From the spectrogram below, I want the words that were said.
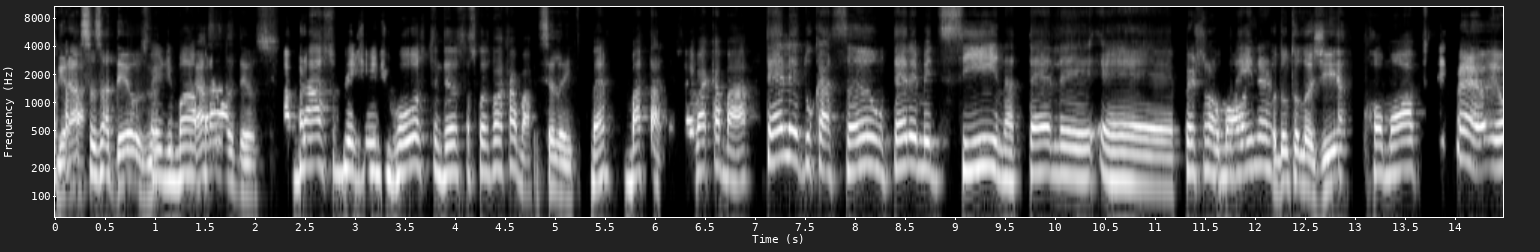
Graças acabar. a Deus, né? de mão, Graças abraço, a Deus. Abraço, beijinho de rosto, entendeu? Essas coisas vão acabar. Excelente. Né? Batata. Isso aí vai acabar teleeducação, telemedicina, tele é, personal home trainer, odontologia, home office. É, eu,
